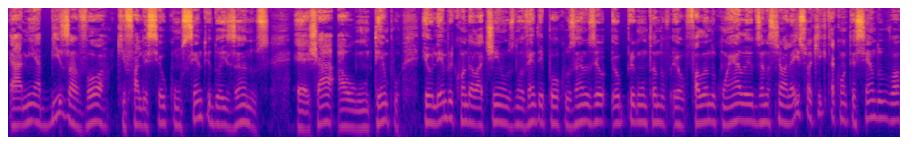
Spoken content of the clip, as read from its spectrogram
a minha bisavó, que faleceu com 102 anos, é, já há algum tempo, eu lembro quando ela tinha uns 90 e poucos anos, eu, eu perguntando, eu falando com ela, eu dizendo assim: olha, isso aqui que está acontecendo, vó,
